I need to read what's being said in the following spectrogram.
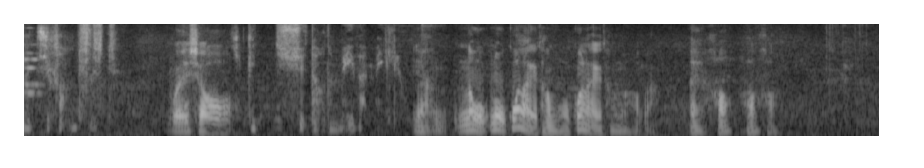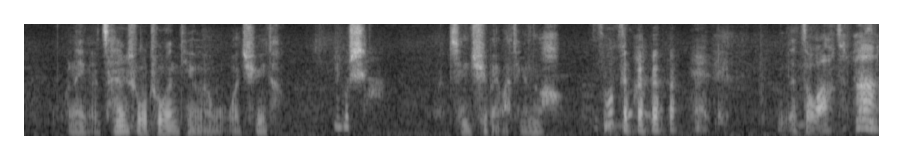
要机房子去。喂，小欧。给你絮叨的没完没了。呀，那我那我过来一趟吧，我过来一趟吧，好吧？哎，好，好，好。我那个参数出问题了，我我去一趟。不傻。先去呗，把这个弄好。走走，走啊！啊，走吧。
